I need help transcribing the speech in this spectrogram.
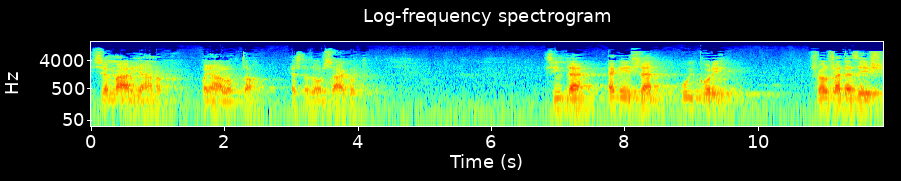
hiszen Máriának ajánlotta ezt az országot. Szinte egészen újkori fölfedezés,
